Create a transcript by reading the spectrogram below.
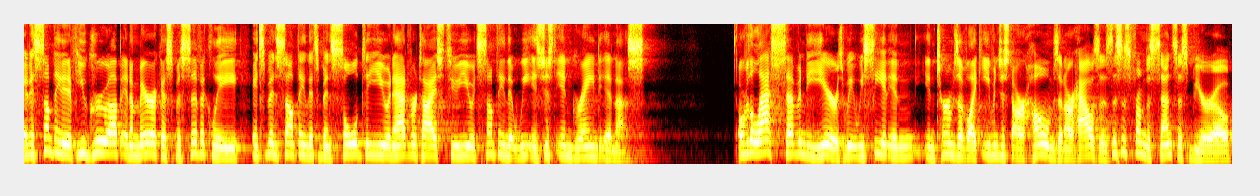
And it's something that if you grew up in America specifically, it's been something that's been sold to you and advertised to you. It's something that we is just ingrained in us. Over the last 70 years, we, we see it in, in terms of like even just our homes and our houses. This is from the Census Bureau.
